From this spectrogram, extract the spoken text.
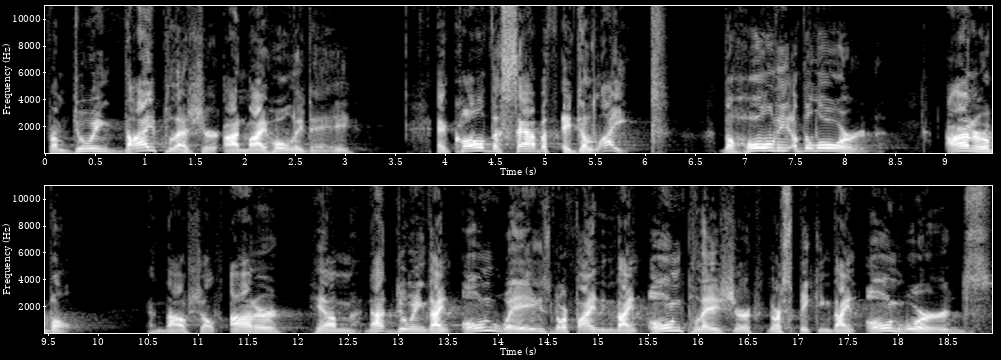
from doing thy pleasure on my holy day, and call the Sabbath a delight, the holy of the Lord, honorable, and thou shalt honor him, not doing thine own ways, nor finding thine own pleasure, nor speaking thine own words,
